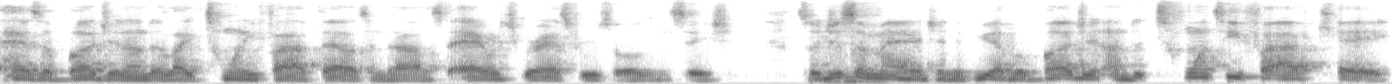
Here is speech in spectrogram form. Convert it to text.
has a budget under like $25000 the average grassroots organization. So just mm-hmm. imagine if you have a budget under 25k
